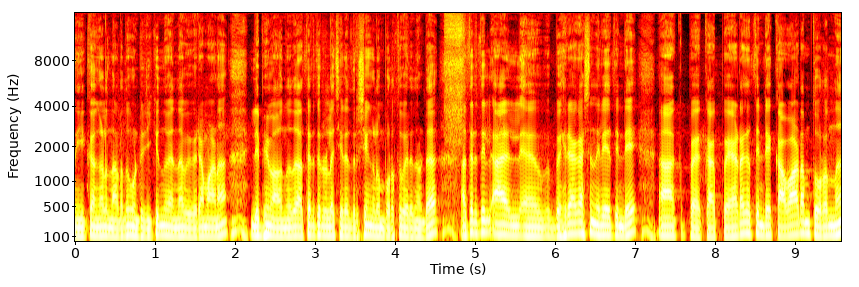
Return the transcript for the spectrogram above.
നീക്കങ്ങൾ നടന്നുകൊണ്ടിരിക്കുന്നു എന്ന വിവരമാണ് ലഭ്യമാകുന്നത്. അത്തരത്തിലുള്ള ചില ദൃശ്യങ്ങളും പുറത്തു വരുന്നുണ്ട്. അത്തരത്തിൽ ബഹിരാകാശ നിലയത്തിന്റെ പേടകത്തിന്റെ കവാടം തുറന്ന്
